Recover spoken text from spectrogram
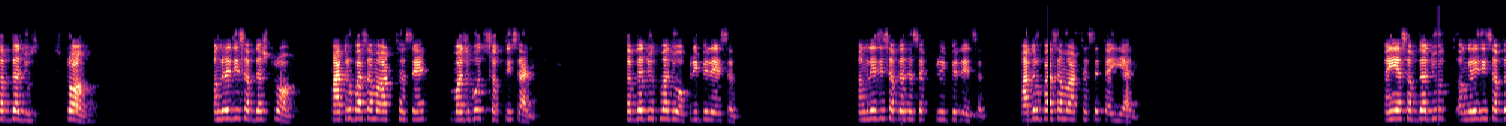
શબ્દ જૂથ, સ્ટ્રોંગ. અંગ્રેજી શબ્દ સ્ટ્રોંગ. માતૃભાષામાં અર્થ થશે મજબૂત, શક્તિશાળી. શબ્દ જૂથમાં જુઓ પ્રિપેરેશન અંગ્રેજી શબ્દ થશે પ્રિપેરેશન માતૃભાષામાં અર્થ થશે તૈયારી. અહીંયા શબ્દ જૂથ, અંગ્રેજી શબ્દ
